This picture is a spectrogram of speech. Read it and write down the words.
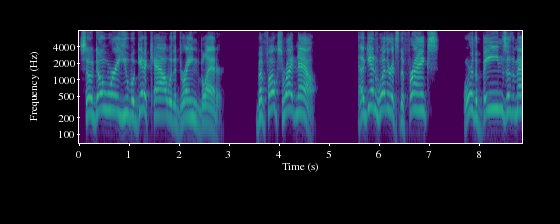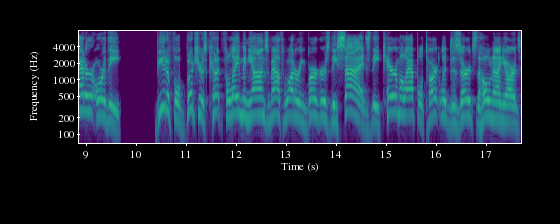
So don't worry, you will get a cow with a drained bladder. But folks, right now, again, whether it's the Franks or the beans of the matter or the beautiful butcher's cut filet mignons, mouth-watering burgers, the sides, the caramel apple tartlet desserts, the whole nine yards,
